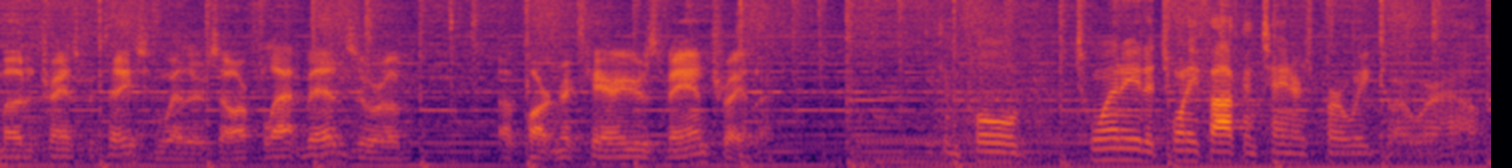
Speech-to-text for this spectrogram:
mode of transportation, whether it's our flatbeds or a, a partner carrier's van trailer. We can pull 20 to 25 containers per week to our warehouse.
